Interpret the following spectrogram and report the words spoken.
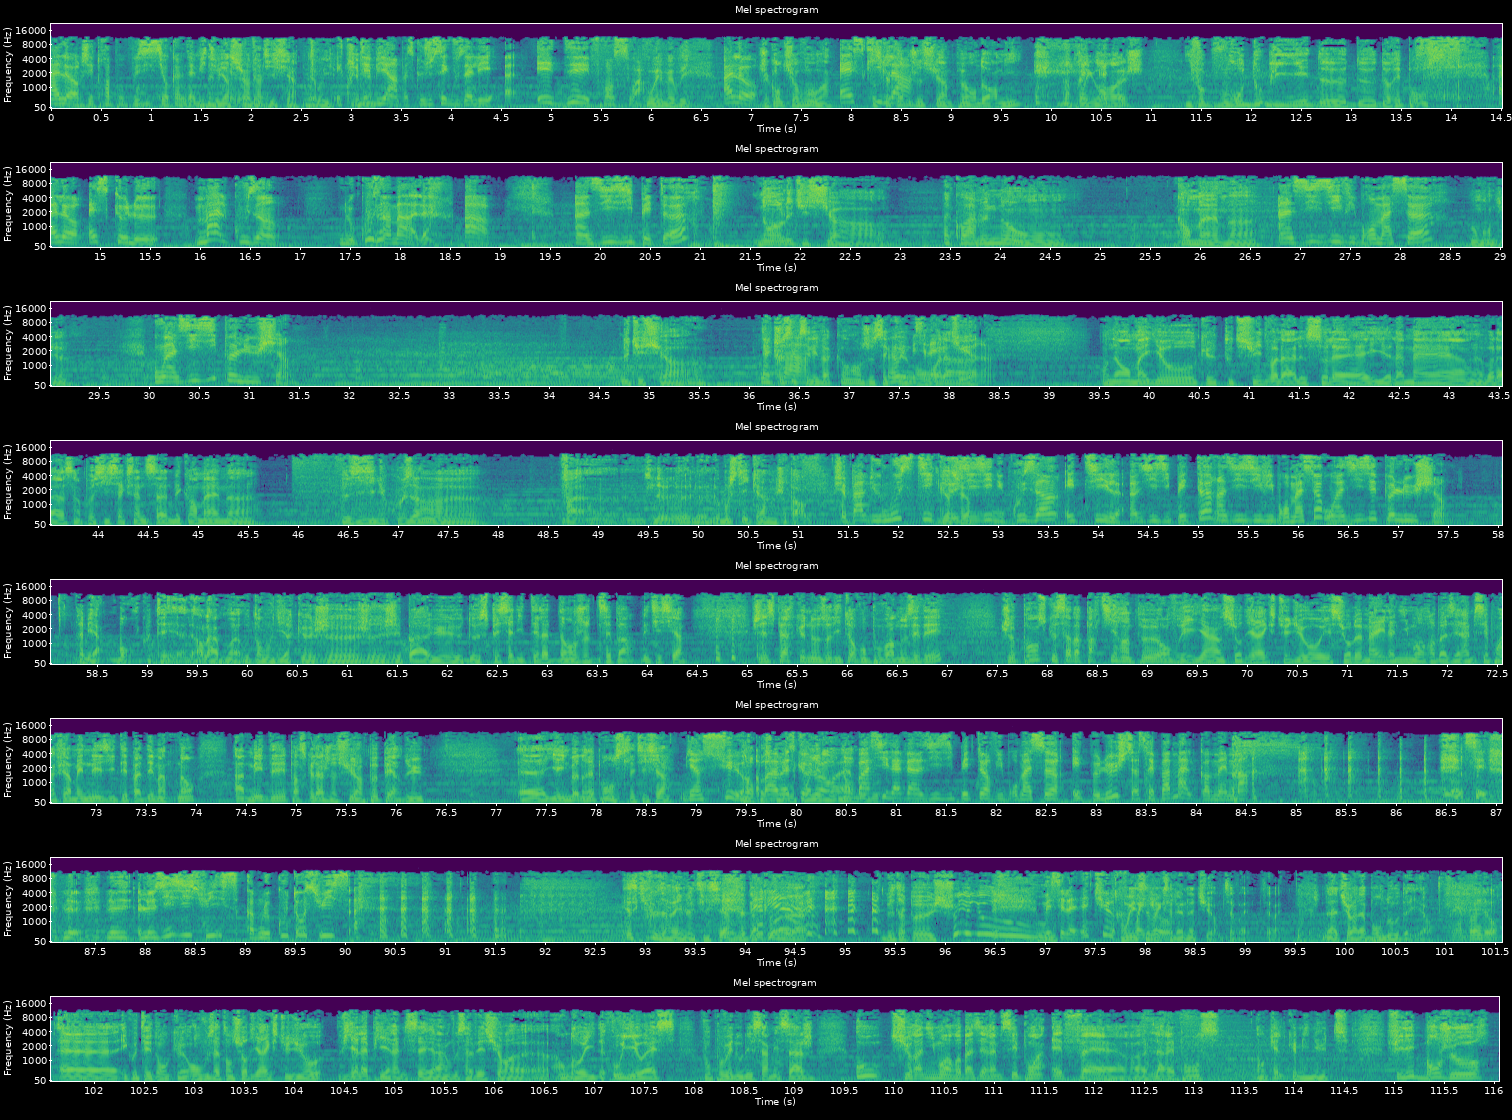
Alors, j'ai trois propositions comme d'habitude. bien sûr. Laetitia. Ben oui. Écoutez bien, parce que je sais que vous allez euh, aider François. Oui, oui, oui. Alors, Je compte sur vous. Hein. est-ce Parce que qu'il a... comme je suis un peu endormi après le grand rush, il faut que vous redoubliez de, de, de réponses. Alors, est-ce que le mâle cousin, ou le cousin mâle, a un zizi péteur Non, Laetitia. Pas quoi Mais non. Quand même. Un zizi vibromasseur Oh mon Dieu. ou un zizi peluche Laetitia. Je sais que c'est les vacances. Je sais que bon voilà. On est en maillot, que tout de suite, voilà, le soleil, la mer, voilà, c'est un peu si sex and sun, mais quand même, le zizi du cousin, euh, enfin, le, le- le- le moustique, hein, je parle. Je parle du moustique. Bien le sûr. zizi du cousin est-il un zizi péteur, un zizi vibromasseur ou un zizi peluche? Très bien. Bon, écoutez, alors là, moi, autant vous dire que je je j'ai pas eu de spécialité là-dedans, je ne sais pas, Laetitia. J'espère que nos auditeurs vont pouvoir nous aider. Je pense que ça va partir un peu en vrille hein, sur Direct Studio et sur le mail animaux@rmc.fr, mais n'hésitez pas dès maintenant à m'aider parce que là, je suis un peu perdu. Euh, Il y a une bonne réponse, Laetitia. Bien sûr. Non, parce Ah que bah, que alors, me- non, bah, vous- s'il avait un zizi péteur, vibromasseur et peluche, ça serait pas mal quand même. hein. C'est le, le, le zizi suisse, comme le couteau suisse. Qu'est-ce qui vous arrive, Laetitia? Vous êtes un peu, hein? Vous êtes un peu chouyouyou. Mais c'est la nature. Oui, c'est vrai que c'est la nature, c'est vrai, c'est vrai. La nature, elle a bon dos d'ailleurs. La bon dos. Euh, écoutez, donc, euh, on vous attend sur Direct Studio via l'appli RMC. Hein, vous savez, sur euh, Android ou iOS, vous pouvez nous laisser un message ou sur animaux@rmc.fr. La réponse dans quelques minutes. Philippe, bonjour.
